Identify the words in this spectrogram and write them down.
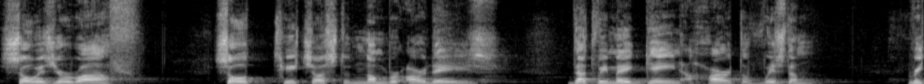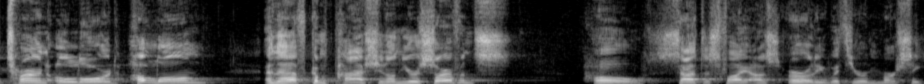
so is your wrath. So teach us to number our days, that we may gain a heart of wisdom. Return, O Lord, how long? And have compassion on your servants. Oh, satisfy us early with your mercy,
